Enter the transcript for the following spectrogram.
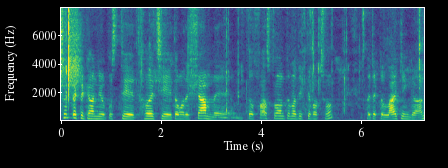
ছোট্ট একটা গান নিয়ে উপস্থিত হয়েছে তোমাদের সামনে। তো ফার্স্ট ওয়ান তোমরা দেখতে পাচ্ছ, এটা একটা লাইটিং গান।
